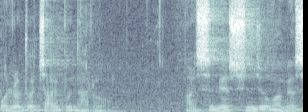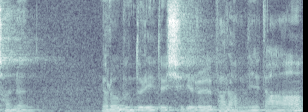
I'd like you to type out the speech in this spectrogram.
오늘도 짧은 하루 말씀에 순종하며 사는 여러분들이 되시기를 바랍니다.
